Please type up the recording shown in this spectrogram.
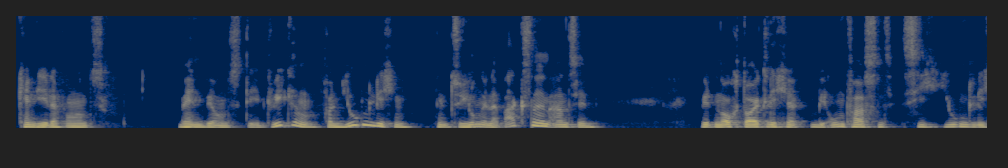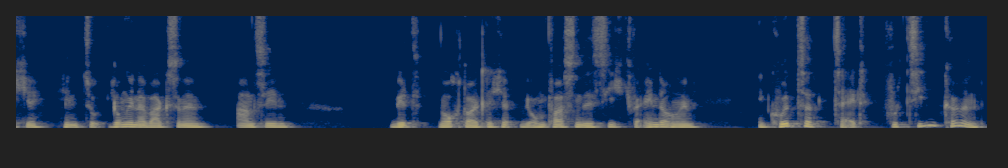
kennt jeder von uns. Wenn wir uns die Entwicklung von Jugendlichen hin zu jungen Erwachsenen ansehen, wird noch deutlicher, wie umfassend sich Jugendliche hin zu jungen Erwachsenen ansehen, wird noch deutlicher, wie umfassend sich Veränderungen in kurzer Zeit vollziehen können.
